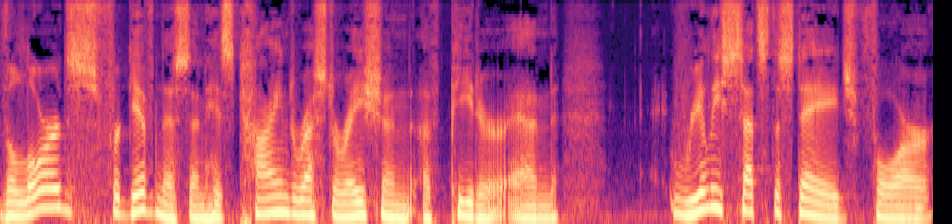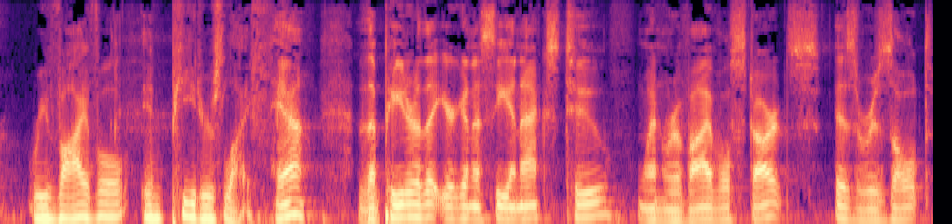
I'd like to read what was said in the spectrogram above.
the Lord's forgiveness and his kind restoration of Peter and really sets the stage for revival in Peter's life. Yeah. The Peter that you're going to see in Acts 2 when revival starts is a result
